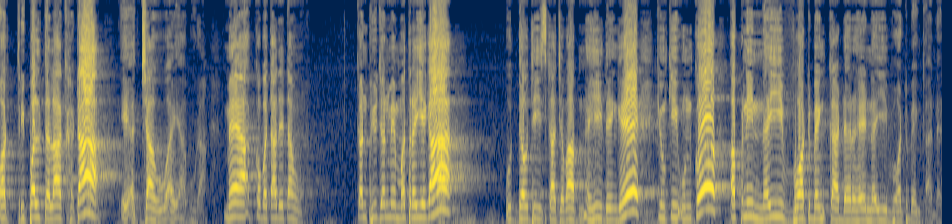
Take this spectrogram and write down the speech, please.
और ट्रिपल तलाक हटा, ये अच्छा हुआ या बुरा? मैं आपको बता देता हूँ कंफ्यूजन में मत रहिएगा। उद्धव जी इसका जवाब नहीं देंगे क्योंकि उनको अपनी नई वोट बैंक का डर है, नई वोट बैंक का डर।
